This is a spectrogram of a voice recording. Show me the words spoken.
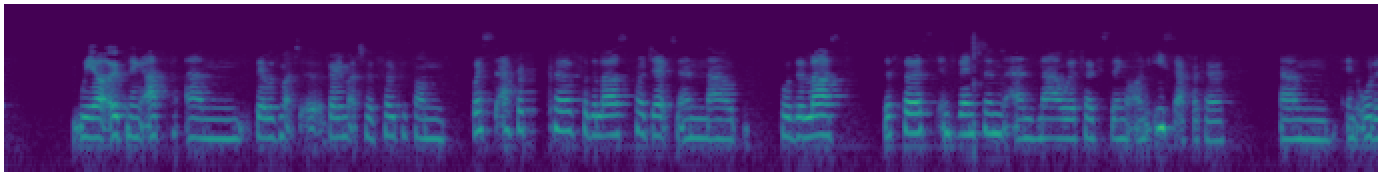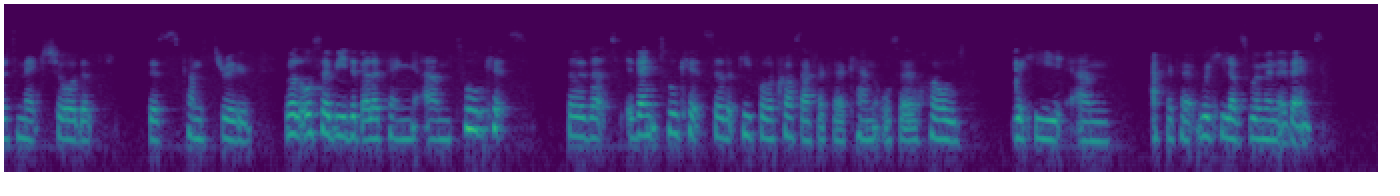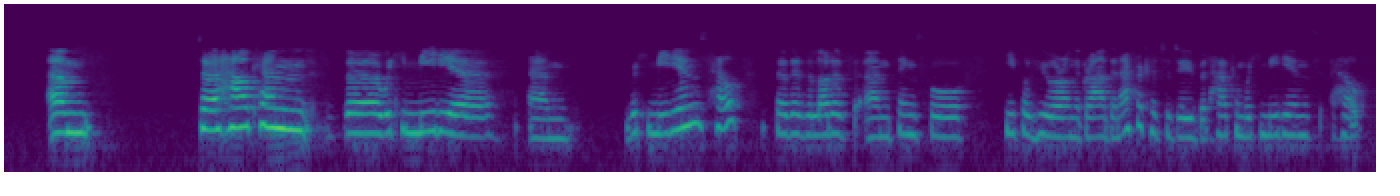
we are opening up. Um, there was much, uh, very much a focus on West Africa for the last project, and now for the last, the first intervention, and now we're focusing on East Africa um, in order to make sure that this comes through. We'll also be developing um, toolkits so that event toolkits so that people across Africa can also hold Wiki um, Africa Wiki Loves Women events. Um, so how can the Wikimedia um, Wikimedians help? So there's a lot of um, things for people who are on the ground in Africa to do, but how can Wikimedians help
